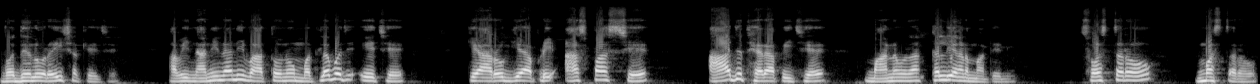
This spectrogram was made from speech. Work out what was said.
વધેલો રહી શકે છે. આવી નાની નાની વાતોનો મતલબ જ એ છે કે આરોગ્ય આપણી આસપાસ છે, આ જ થેરાપી છે માનવના કલ્યાણ માટેની. સ્વસ્થ રહો, મસ્ત રહો.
